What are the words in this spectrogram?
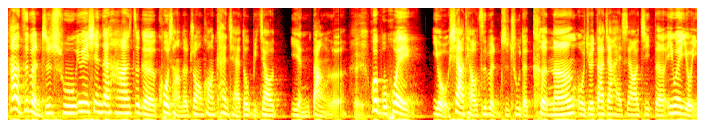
他的资本支出，因为现在他这个扩厂的状况看起来都比较严当了，对，会不会？有下调资本支出的可能，我觉得大家还是要记得，因为有一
